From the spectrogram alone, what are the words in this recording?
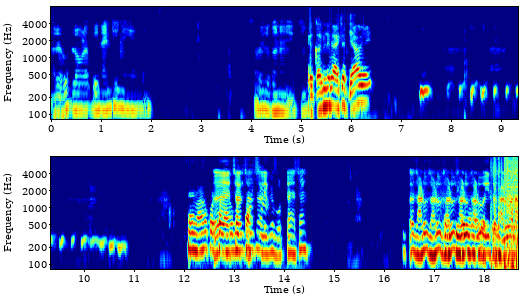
अरे उठ लोड़ा बी नाइनटी नहीं है थोड़ी दुकान है एकदम? हे गणले काय याच्यात द्यावे. नाही मागं पडता ए, मागं चल. चल चल इकडे आहे चल. झाडू झाडू झाडू झाडू झाडू. इथं झाडू आला.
